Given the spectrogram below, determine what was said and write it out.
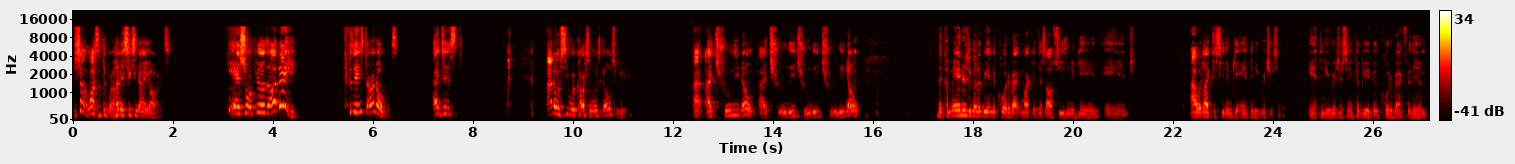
Deshaun Watson threw for 169 yards. He had short fields all day because of his turnovers. I just I don't see where Carson Wentz goes from here. I, I truly don't. I truly, truly, truly don't. the Commanders are going to be in the quarterback market this offseason again, and I would like to see them get Anthony Richardson. Anthony Richardson could be a good quarterback for them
